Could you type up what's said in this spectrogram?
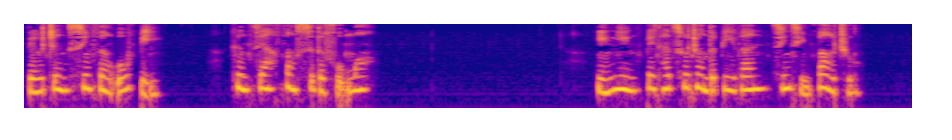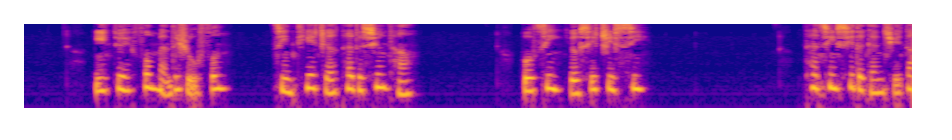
刘正兴奋无比，更加放肆的抚摸。莹莹被他粗壮的臂弯紧紧抱住，一对丰满的乳峰紧贴着他的胸膛，不禁有些窒息。他清晰的感觉到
